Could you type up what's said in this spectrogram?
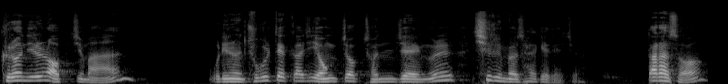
그런 일은 없지만 우리는 죽을 때까지 영적 전쟁을 치르며 살게 되죠. 따라서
